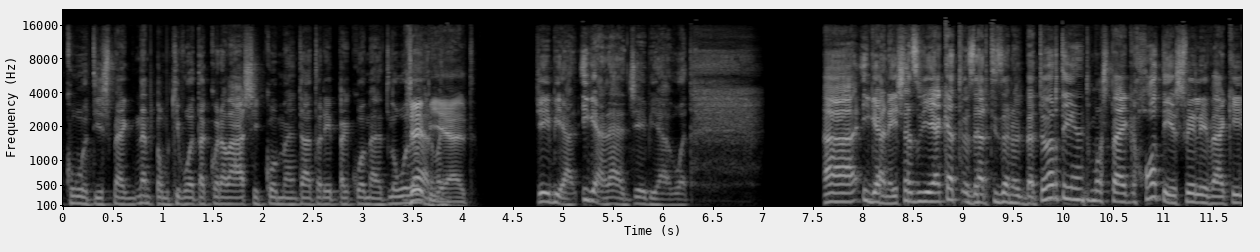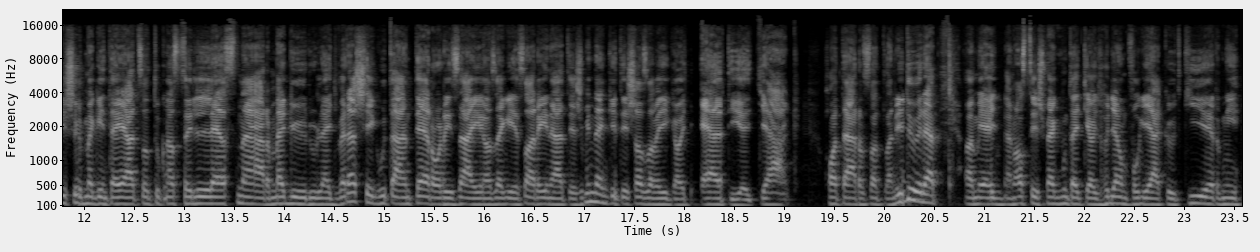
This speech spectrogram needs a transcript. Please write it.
kólt is, meg nem tudom ki volt akkor a másik kommentátor, éppen kól mellett Lawler. JBL-t. JBL, igen, lehet JBL volt. Uh, igen, és ez ugye 2015-ben történt, most meg hat és fél évvel később megint eljátszottuk azt, hogy Lesnar megőrül egy vereség után, terrorizálja az egész arénát és mindenkit, és az a vége, hogy eltiltják határozatlan időre, ami egyben azt is megmutatja, hogy hogyan fogják őt kiírni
